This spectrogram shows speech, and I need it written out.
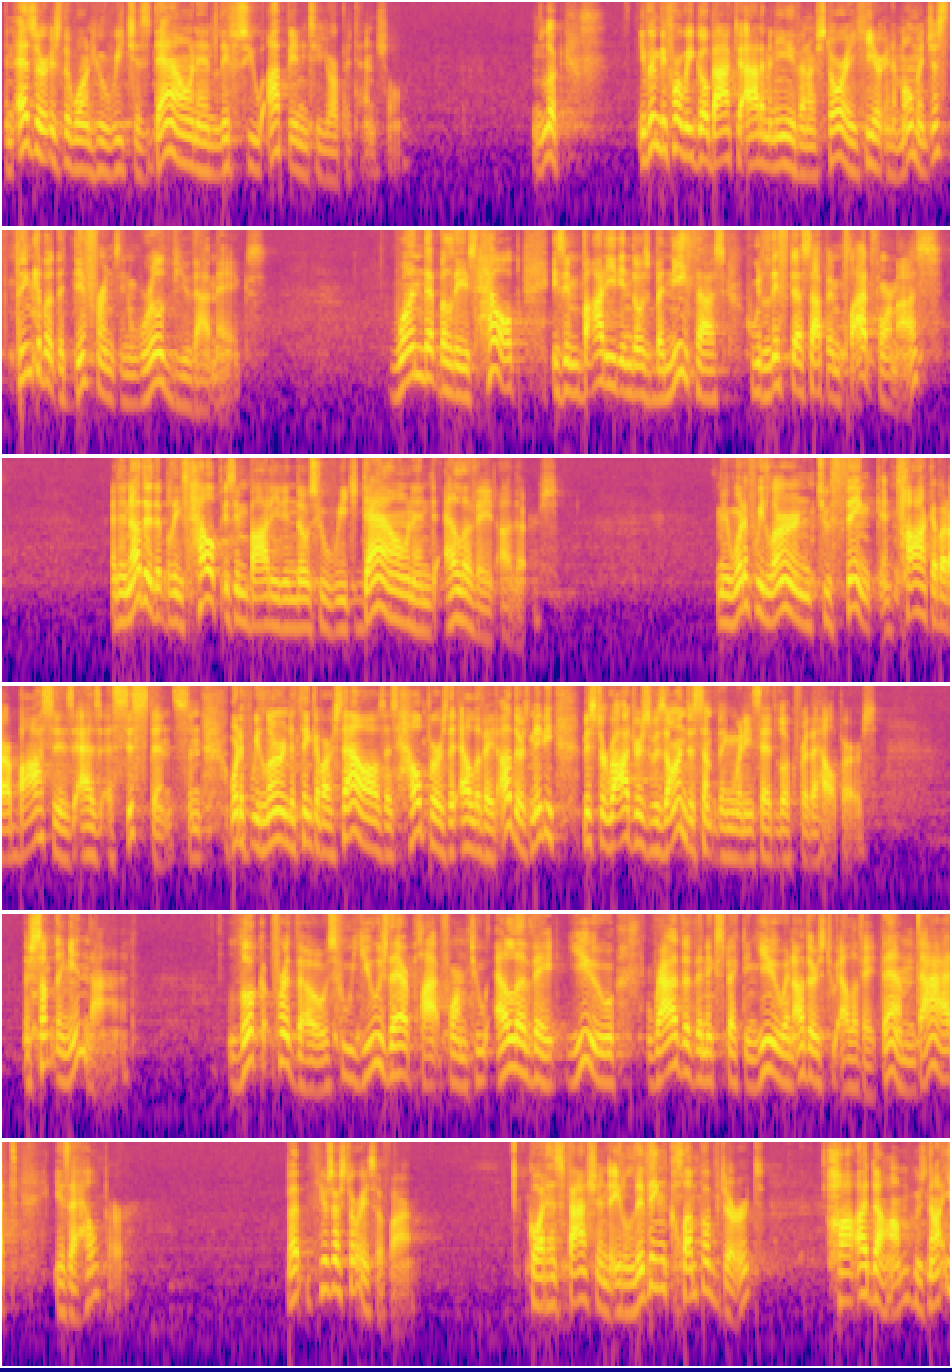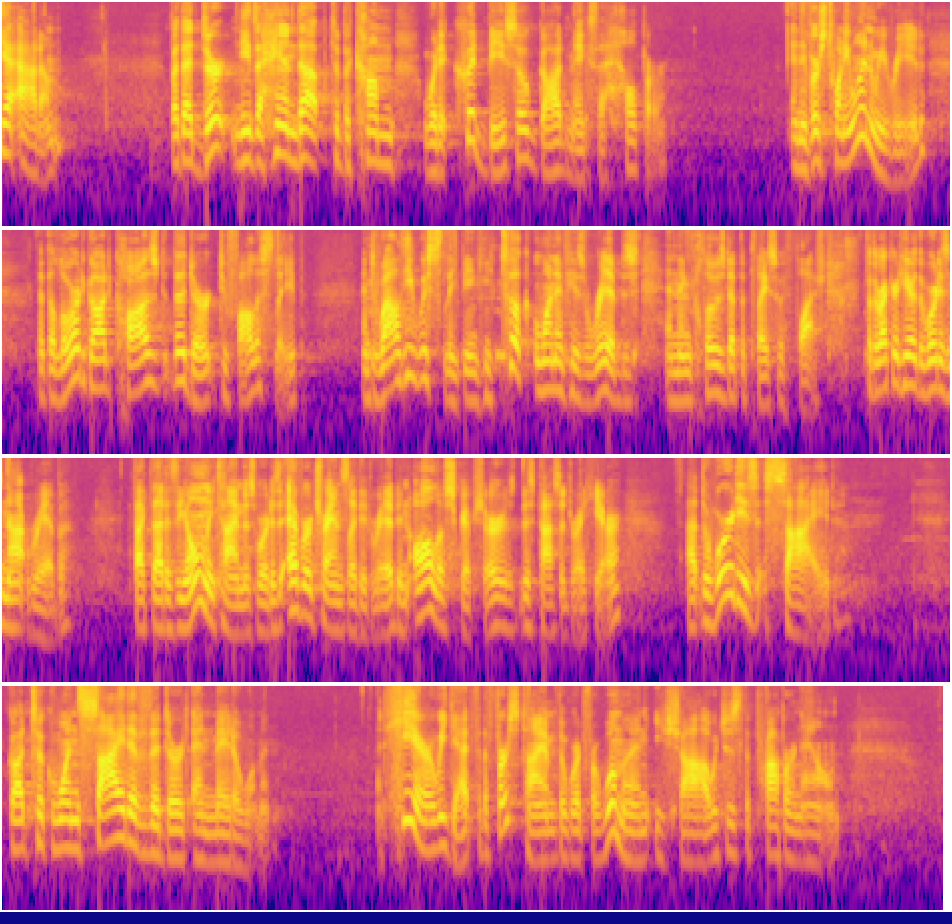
And Ezer is the one who reaches down and lifts you up into your potential. Look, even before we go back to Adam and Eve and our story here in a moment, just think about the difference in worldview that makes. One that believes help is embodied in those beneath us who lift us up and platform us. And another that believes help is embodied in those who reach down and elevate others. I mean, what if we learn to think and talk about our bosses as assistants? And what if we learn to think of ourselves as helpers that elevate others? Maybe Mr. Rogers was onto something when he said, look for the helpers. There's something in that. Look for those who use their platform to elevate you rather than expecting you and others to elevate them. That is a helper. But here's our story so far God has fashioned a living clump of dirt, Ha Adam, who's not yet Adam, but that dirt needs a hand up to become what it could be, so God makes a helper. And in verse 21, we read that the Lord God caused the dirt to fall asleep and while he was sleeping, he took one of his ribs and then closed up the place with flesh. For the record here, the word is not rib. In fact, that is the only time this word is ever translated rib in all of Scripture, this passage right here. Uh, the word is side. God took one side of the dirt and made a woman. And here we get, for the first time, the word for woman, Isha, which is the proper noun.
